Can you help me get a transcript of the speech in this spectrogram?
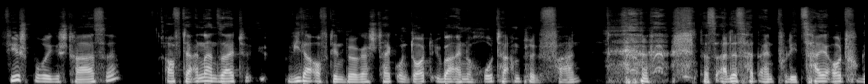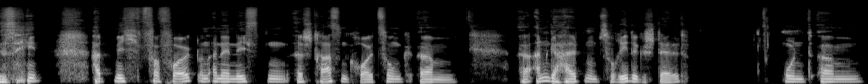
vierspurige Straße auf der anderen Seite wieder auf den Bürgersteig und dort über eine rote Ampel gefahren. das alles hat ein Polizeiauto gesehen, hat mich verfolgt und an der nächsten äh, Straßenkreuzung ähm, äh, angehalten und zur Rede gestellt. Und ähm,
